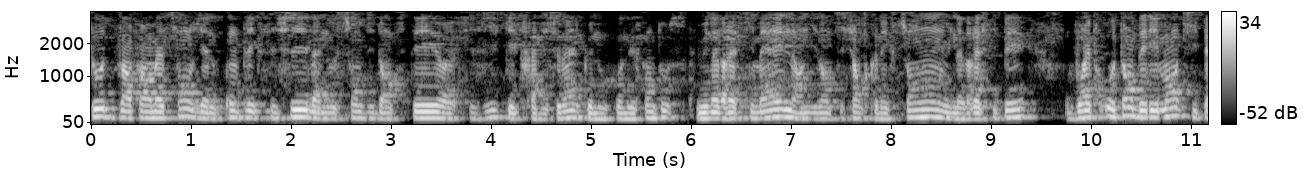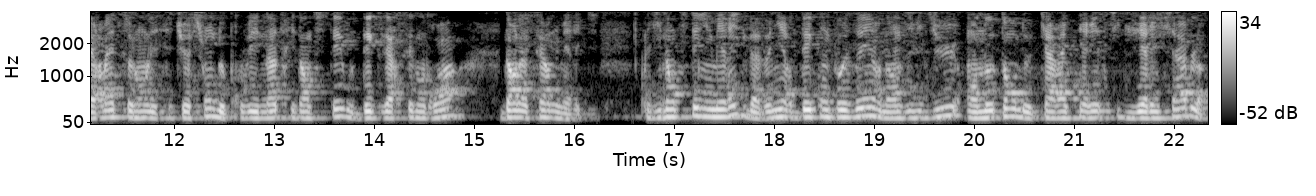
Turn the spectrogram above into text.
d'autres informations viennent complexifier la notion d'identité euh, physique et traditionnelle que nous connaissons tous. Une adresse email, un identifiant de connexion, une adresse IP vont être autant d'éléments qui permettent, selon les situations, de prouver notre identité ou d'exercer nos droits dans la sphère numérique. L'identité numérique va venir décomposer un individu en autant de caractéristiques vérifiables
